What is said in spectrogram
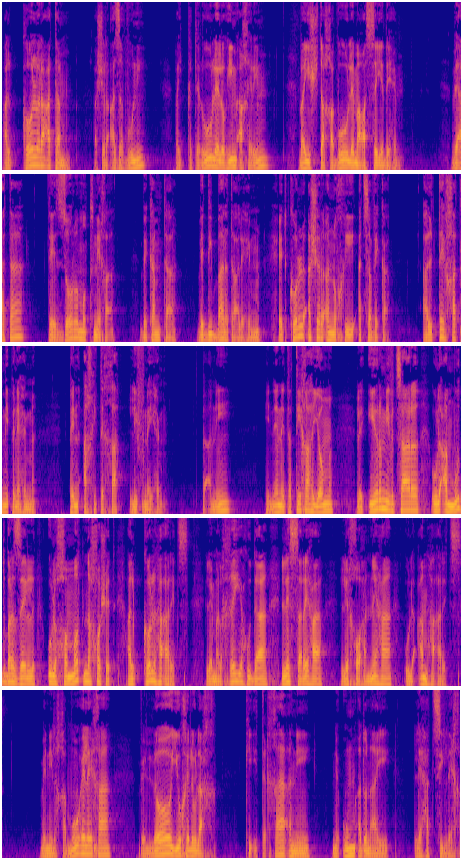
על כל רעתם, אשר עזבוני, ויקטרו לאלוהים אחרים, וישתחוו למעשה ידיהם. ואתה תאזור מותניך, וקמת, ודיברת עליהם, את כל אשר אנוכי אצווקה. אל תחת מפניהם, פן אחיתך לפניהם. ואני, הנה נתתיך היום לעיר מבצר ולעמוד ברזל ולחומות נחושת על כל הארץ, למלכי יהודה, לשריה, לכהניה ולעם הארץ. ונלחמו אליך, ולא יוכלו לך, כי איתך אני, נאום אדוני, להצילך.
